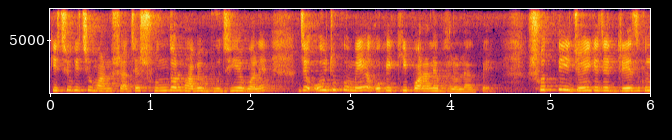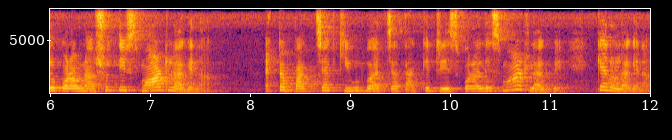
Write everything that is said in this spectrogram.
কিছু কিছু মানুষ আছে সুন্দরভাবে বুঝিয়ে বলে যে ওইটুকু মেয়ে ওকে কি পরালে ভালো লাগবে। সত্যি জয়ীকে যে ড্রেসগুলো পরাও না সত্যি স্মার্ট লাগে না। একটা বাচ্চা কিউট বাচ্চা, তাকে ড্রেস পরালে স্মার্ট লাগবে। কেন লাগে না?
